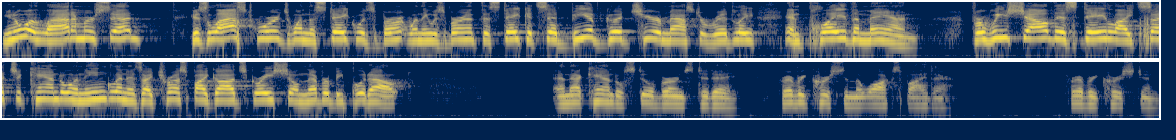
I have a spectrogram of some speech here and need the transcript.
You know what Latimer said? His last words when the stake was burnt, when he was burned at the stake, it said, Be of good cheer, Master Ridley, and play the man. For we shall this day light such a candle in England as I trust by God's grace shall never be put out. And that candle still burns today for every Christian that walks by there. For every Christian.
